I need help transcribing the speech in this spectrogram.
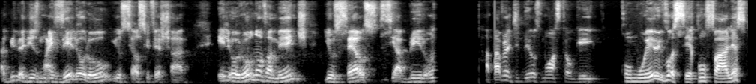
A Bíblia diz, mas ele orou e os céus se fecharam. Ele orou novamente e os céus se abriram. A palavra de Deus mostra alguém como eu e você, com falhas,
